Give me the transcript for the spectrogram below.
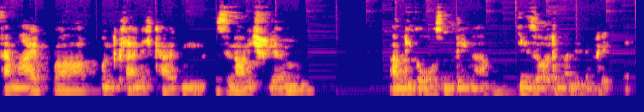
vermeidbar und Kleinigkeiten sind auch nicht schlimm, aber die großen Dinge, die sollte man in den Blick nehmen.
